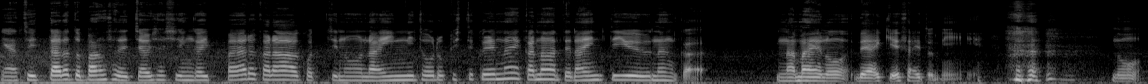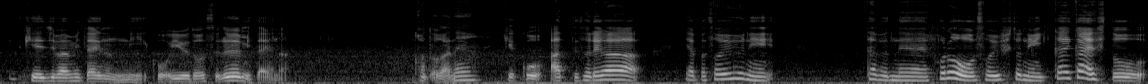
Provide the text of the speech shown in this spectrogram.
いや、ツイッターだとバンされちゃう写真がいっぱいあるから、こっちの LINE に登録してくれないかなって LINE っていうなんか、名前の出会い系サイトに の掲示板みたいなのにこう誘導するみたいなことがね、結構あって、それが、やっぱそういうふうに、多分ね、フォローをそういう人に一回返すと、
